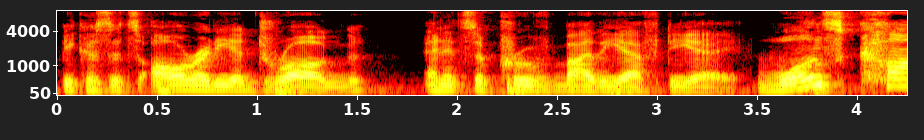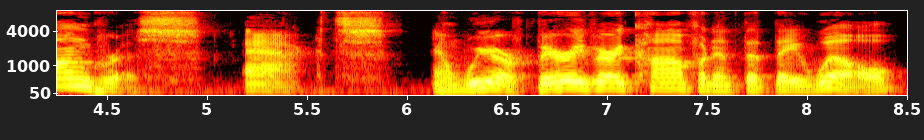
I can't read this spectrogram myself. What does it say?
because it's already a drug and it's approved by the FDA. Once Congress acts, and we are very, very confident that they will,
